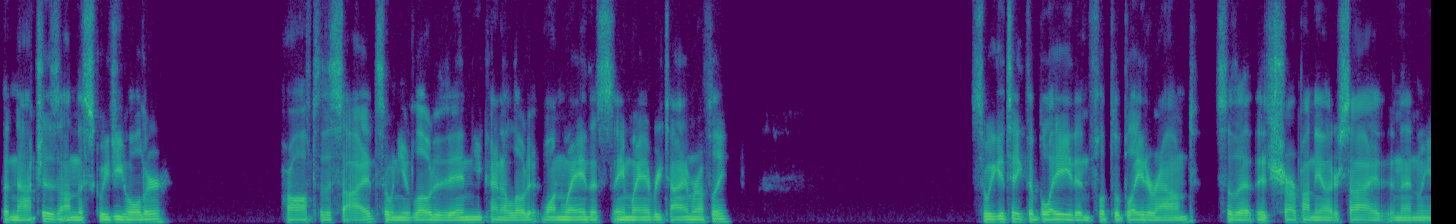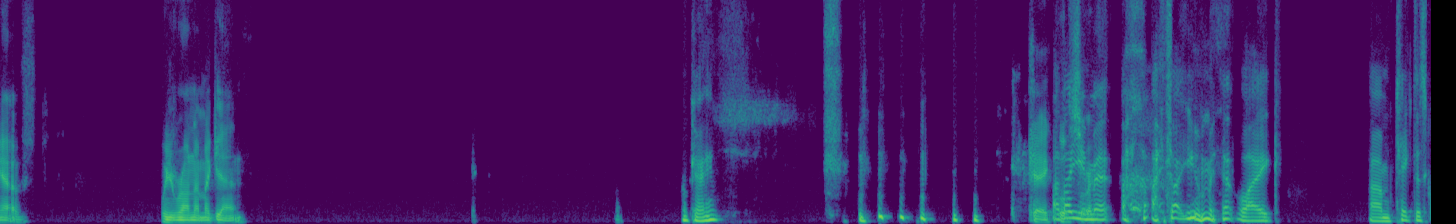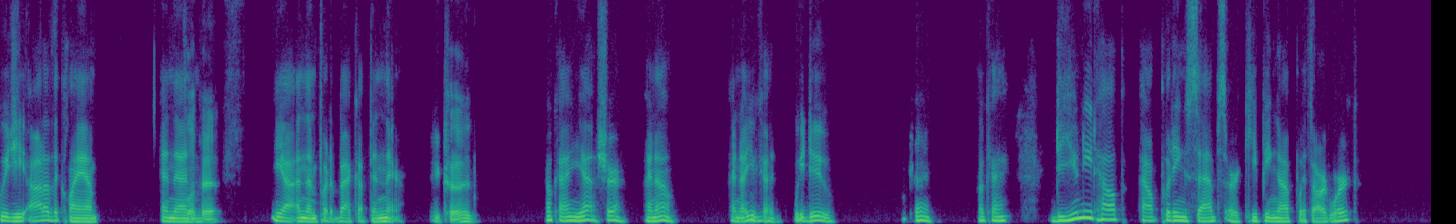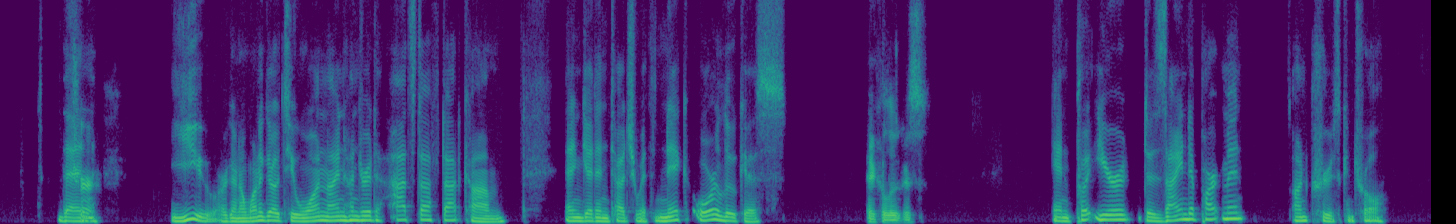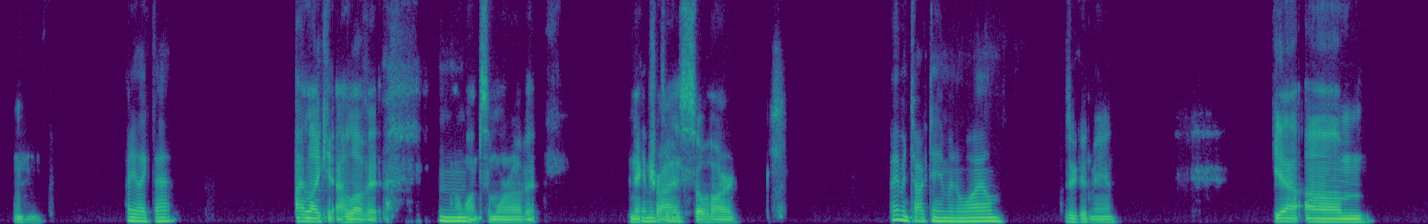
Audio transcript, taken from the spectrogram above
The notches on the squeegee holder are off to the side. So when you load it in, you kind of load it one way, the same way every time, roughly. So we could take the blade and flip the blade around so that it's sharp on the other side, and then we have we run them again. Okay. Okay, I cool thought you meant. I thought you meant like, um, take the squeegee out of the clamp, and then flip it. yeah, and then put it back up in there. You could. Okay. Yeah. Sure. I know. I know you Mhm. could. We do. Okay. Okay. Do you need help outputting SEPs or keeping up with artwork? Then Sure. you are going to want to go to 1-900-hotstuff.com and get in touch with Nick or Lucas Pick a Lucas. and put your design department on cruise control. Mhm. How do you like that? I like it. I love it. I Mhm. want some more of it. Nick Yeah, me too. tries so hard. I haven't talked to him in a while. He's a good man. Yeah. Um,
